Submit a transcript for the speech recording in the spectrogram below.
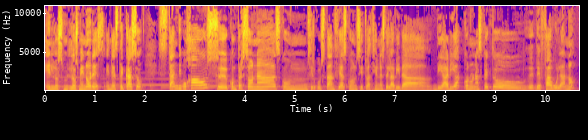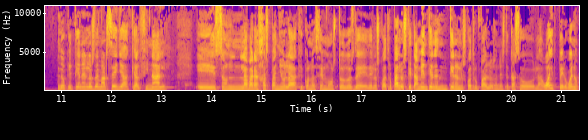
en los, menores, en este caso, están dibujados eh, con personas, con circunstancias, con situaciones de la vida diaria, con un aspecto de fábula, ¿no? Lo que tienen los de Marsella, que al final eh, son la baraja española que conocemos todos de, los cuatro palos, que también tienen, tienen los cuatro palos, en este caso la white, pero bueno,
